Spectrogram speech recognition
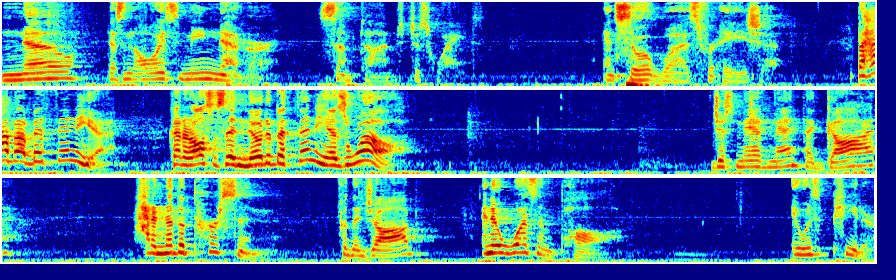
No doesn't always mean never. Sometimes just wait. And so it was for Asia. But how about Bithynia? God had also said no to Bithynia as well. Just may have meant that God had another person for the job, and it wasn't Paul, it was Peter.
